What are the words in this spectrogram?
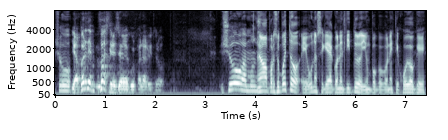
Yo, Y aparte es muy fácil echarle la culpa al árbitro. yo a Monzón... No, por supuesto, eh, uno se queda con el título y un poco con este juego que,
